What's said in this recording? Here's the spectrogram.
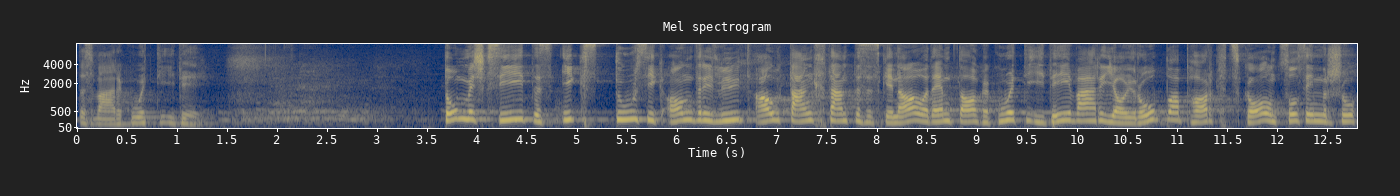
das wäre eine gute Idee. Dumm war, dass x tausend andere Leute auch gedacht haben, dass es genau an diesem Tag eine gute Idee wäre, in den Europapark zu gehen. Und so sind wir schon,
